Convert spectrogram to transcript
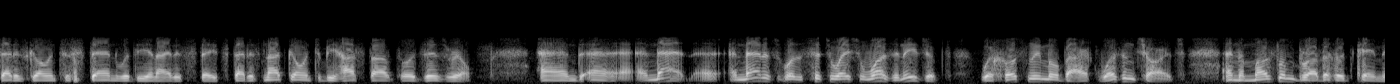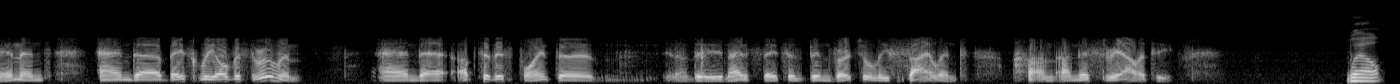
that is going to stand with the United States, that is not going to be hostile towards Israel, and uh, and that uh, and that is what the situation was in Egypt, where Hosni Mubarak was in charge, and the Muslim Brotherhood came in and and uh, basically overthrew him and uh, up to this point, the you know the United States has been virtually silent on on this reality. Well,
